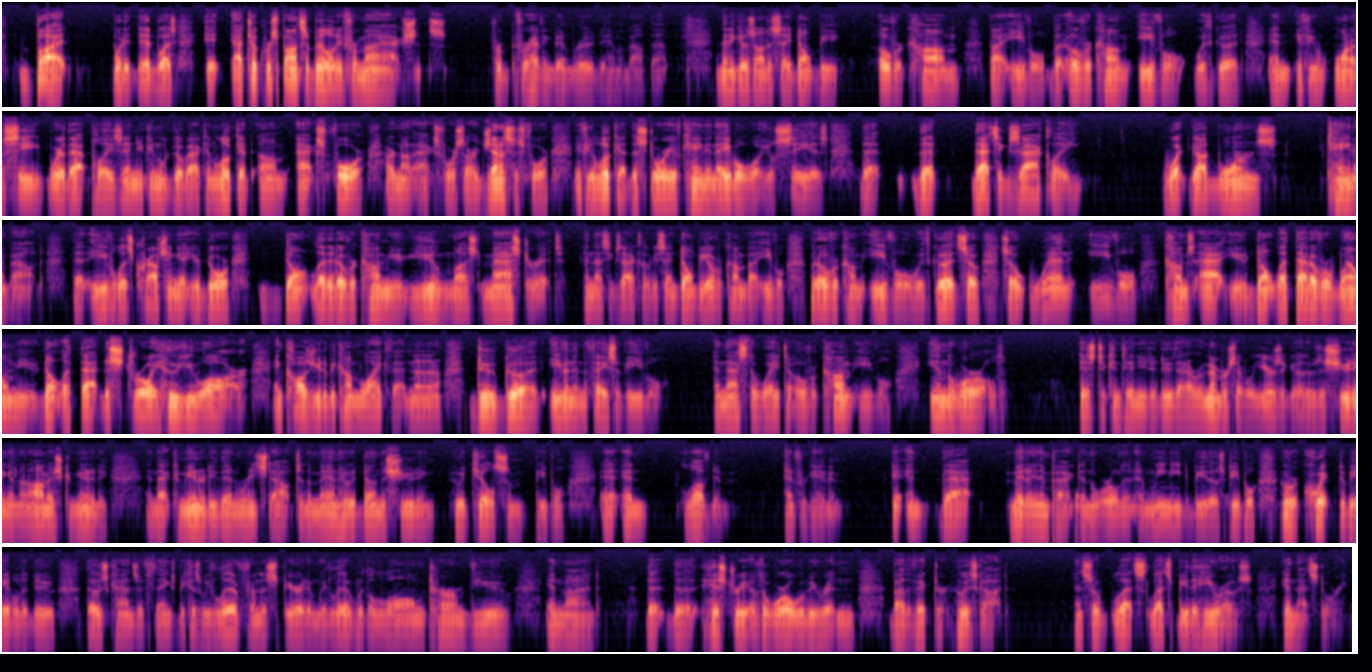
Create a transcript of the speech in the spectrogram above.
but what it did was it, I took responsibility for my actions, for, for having been rude to him about that. And then he goes on to say, don't be overcome by evil, but overcome evil with good. And if you want to see where that plays in, you can go back and look at um, Acts 4, or not Acts 4, sorry, Genesis 4. If you look at the story of Cain and Abel, what you'll see is that, that that's exactly what God warns Cain about. That evil is crouching at your door. Don't let it overcome you. You must master it. And that's exactly what he's saying. Don't be overcome by evil, but overcome evil with good. So so when evil comes at you, don't let that overwhelm you. Don't let that destroy who you are and cause you to become like that. No, no, no. Do good even in the face of evil. And that's the way to overcome evil in the world is to continue to do that. I remember several years ago there was a shooting in an Amish community, and that community then reached out to the man who had done the shooting, who had killed some people, and, and loved him and forgave him and that made an impact in the world. And, we need to be those people who are quick to be able to do those kinds of things because we live from the Spirit and we live with a long term view in mind. The, the history of the world will be written by the victor, who is God. And so let's, let's be the heroes in that story.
